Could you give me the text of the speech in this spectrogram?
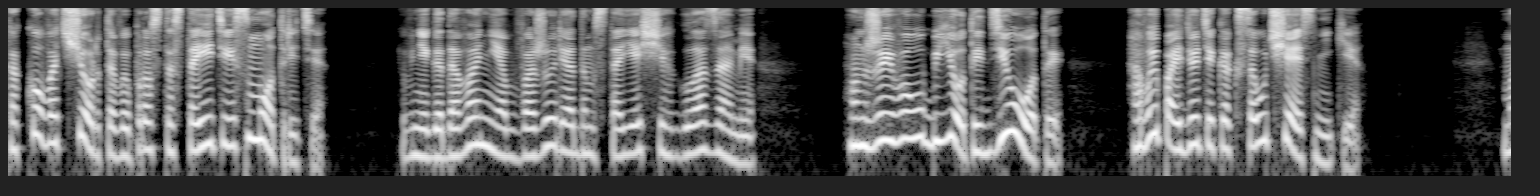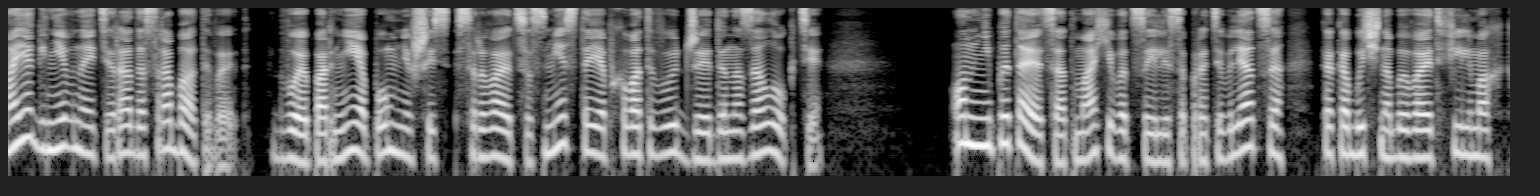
«Какого чёрта вы просто стоите и смотрите?» В негодовании обвожу рядом стоящих глазами. «Он же его убьет, идиоты! А вы пойдете как соучастники!» Моя гневная тирада срабатывает. Двое парней, опомнившись, срываются с места и обхватывают Джейдена за локти. Он не пытается отмахиваться или сопротивляться, как обычно бывает в фильмах,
